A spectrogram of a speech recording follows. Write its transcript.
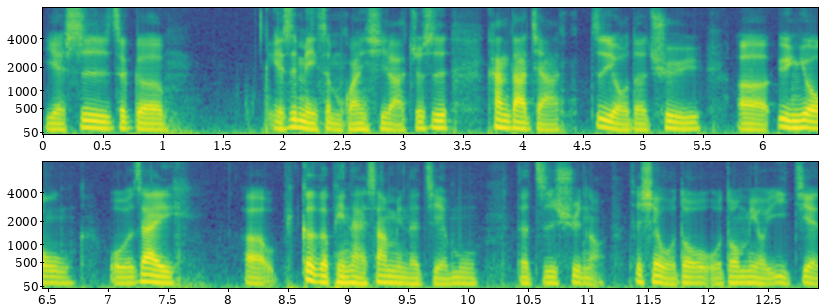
也是这个，也是没什么关系啦，就是看大家自由的去呃运用我在呃各个平台上面的节目的资讯哦，这些我都我都没有意见。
